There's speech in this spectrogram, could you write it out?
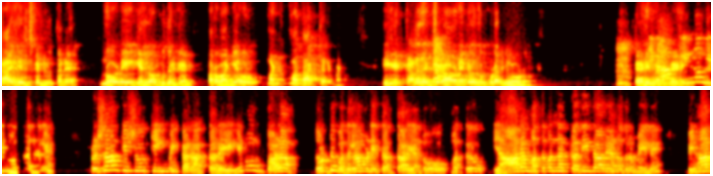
ಕಾಯ್ದಿರಿಸ್ಕೊಂಡಿರ್ತಾರೆ. ನೋಡಿ ಗೆಲ್ಲೋ ಕುದುರೆಗೆ ಪರವಾಗಿ ಅವರು ಮತ ಹಾಕ್ತಾರೆ ಮೇಡಮ್ ಈಗ ಕಳೆದ ಚುನಾವಣೆಗಳಲ್ಲೂ ಕೂಡ ನೀವು. ಹೇಳಿ ಮೇಡಮ್ ಹೇಳಿ. ಪ್ರಶಾಂತ್ ಕಿಶೋರ್ ಕಿಂಗ್ ಮೇಕರ್ ಆಗ್ತಾರೆ, ಏನೋ ಒಂದು ಬಹಳ ದೊಡ್ಡ ಬದಲಾವಣೆ ತರ್ತಾರೆ ಅನ್ನೋ ಮತ್ತು ಯಾರ ಮತವನ್ನ ಕದಿದ್ದಾರೆ ಅನ್ನೋದ್ರ ಮೇಲೆ ಬಿಹಾರ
